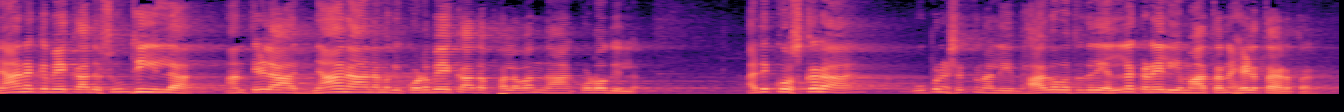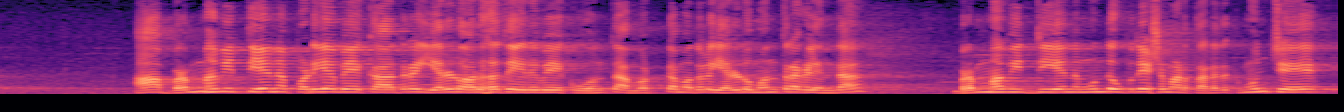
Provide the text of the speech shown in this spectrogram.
ಜ್ಞಾನಕ್ಕೆ ಬೇಕಾದ ಶುದ್ಧಿ ಇಲ್ಲ ಅಂಥೇಳಿ ಆ ಜ್ಞಾನ ನಮಗೆ ಕೊಡಬೇಕಾದ ಫಲವನ್ನು ಕೊಡೋದಿಲ್ಲ. ಅದಕ್ಕೋಸ್ಕರ ಉಪನಿಷತ್ತಿನಲ್ಲಿ ಭಾಗವತದಲ್ಲಿ ಎಲ್ಲ ಕಡೆಯಲ್ಲಿ ಈ ಮಾತನ್ನು ಹೇಳ್ತಾ ಇರ್ತಾರೆ. ಆ ಬ್ರಹ್ಮವಿದ್ಯೆಯನ್ನು ಪಡೆಯಬೇಕಾದರೆ ಎರಡು ಅರ್ಹತೆ ಇರಬೇಕು ಅಂತ ಮೊಟ್ಟ ಮೊದಲು ಎರಡು ಮಂತ್ರಗಳಿಂದ ಬ್ರಹ್ಮವಿದ್ಯೆಯನ್ನು ಮುಂದೆ ಉಪದೇಶ ಮಾಡ್ತಾರೆ. ಅದಕ್ಕೆ ಮುಂಚೆ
